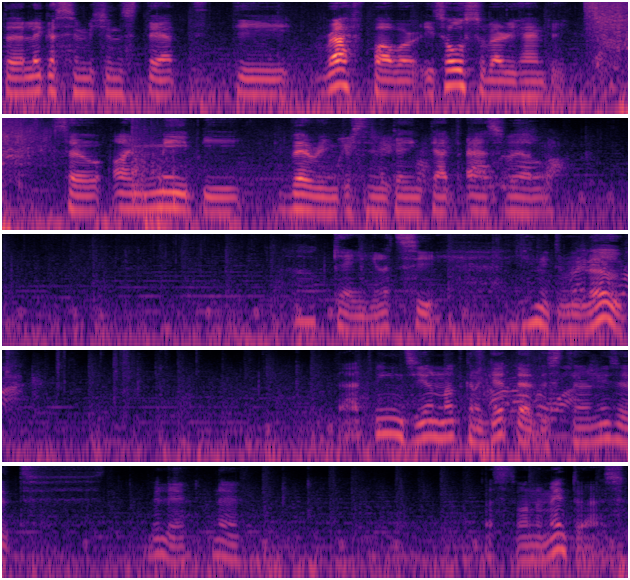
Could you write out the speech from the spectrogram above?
the legacy missions that the RAF power is also very handy. So I may be very interested in getting that as well. Okay, let's see. You need to reload. That means you're not gonna get that this turn, is it? Really? No. That's the one I meant to ask.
